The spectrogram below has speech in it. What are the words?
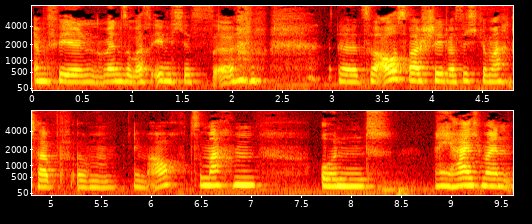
empfehlen, wenn sowas ähnliches äh, äh, zur Auswahl steht, was ich gemacht habe, ähm, eben auch zu machen. Und naja, ich meine,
